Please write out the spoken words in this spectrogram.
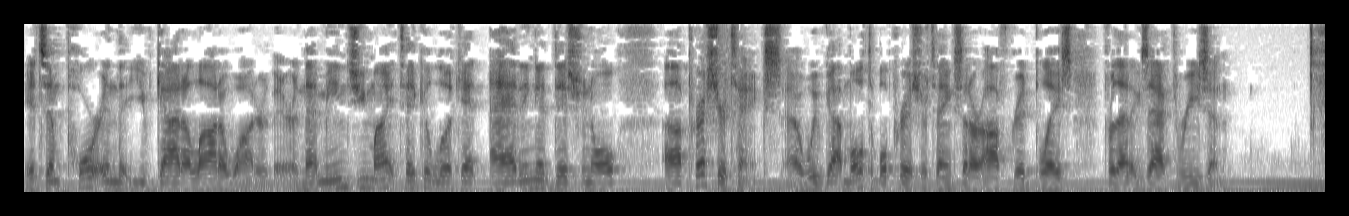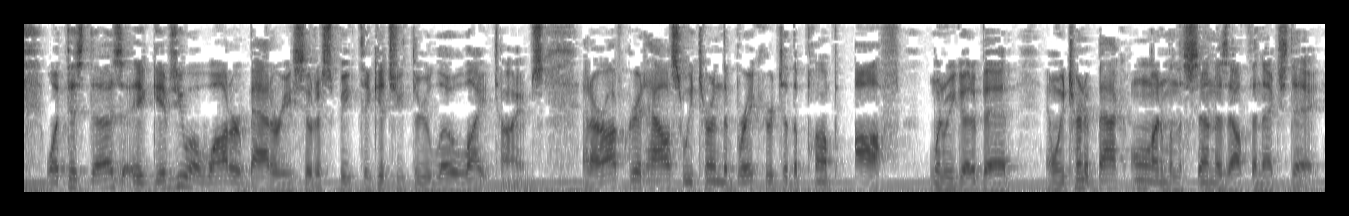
it's important that you've got a lot of water there. And that means you might take a look at adding additional uh, pressure tanks. Uh, we've got multiple pressure tanks at our off-grid place for that exact reason. What this does, it gives you a water battery, so to speak, to get you through low light times. At our off-grid house, we turn the breaker to the pump off when we go to bed, and we turn it back on when the sun is out the next day.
